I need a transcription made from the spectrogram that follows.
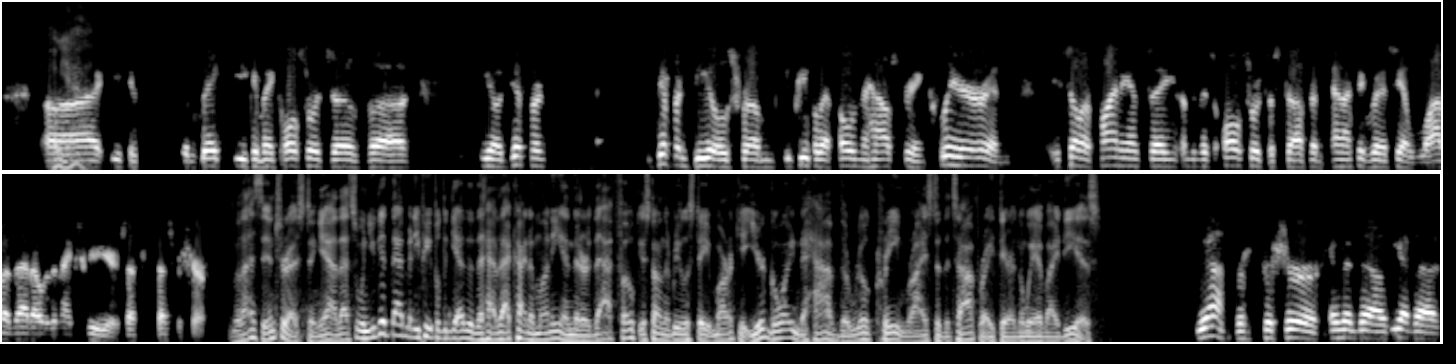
Oh, yeah. uh, you can make you can make all sorts of uh, you know different different deals from people that own the house free and clear and seller financing. I mean, there's all sorts of stuff, and, and I think we're going to see a lot of that over the next few years. That's that's for sure. Well, that's interesting. Yeah, that's when you get that many people together that have that kind of money and that are that focused on the real estate market. You're going to have the real cream rise to the top right there in the way of ideas. Yeah, for, for sure. And then uh, we have a,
